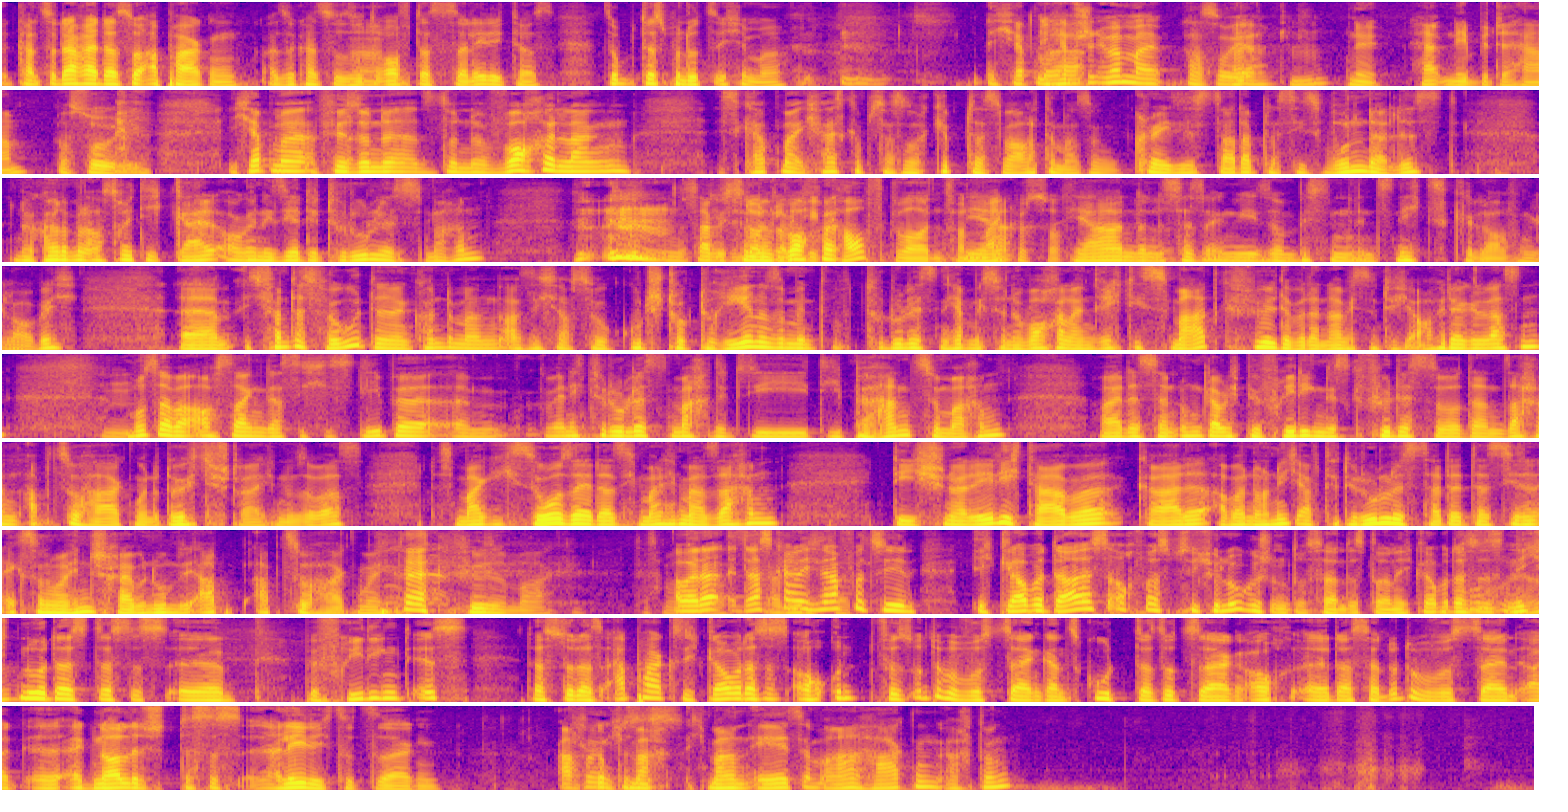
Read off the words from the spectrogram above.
kannst du nachher das so abhaken. Also kannst du so drauf, dass du es erledigt hast. So, das benutze ich immer. Ich habe habe schon immer mal. ach so, ja. Nee, Herr, nee, bitte, Herr. Ach so, ich habe mal für so eine, so eine Woche lang, es gab mal, ich weiß nicht, ob es das noch gibt, das war auch da mal so ein crazy Startup, das hieß Wunderlist. Und da konnte man auch so richtig geil organisierte To-Do-Lists machen. Das habe ich so eine doch, ich, Woche. gekauft worden von ja, Microsoft. Ja, und dann ist das irgendwie so ein bisschen ins Nichts gelaufen, glaube ich. Ähm, ich fand das voll gut, denn dann konnte man also sich auch so gut strukturieren und so mit To-Do-Listen. Ich habe mich so eine Woche lang richtig smart gefühlt, aber dann habe ich es natürlich auch wieder gelassen. Hm. Muss aber auch sagen, dass ich es liebe, ähm, wenn ich To-Do-Listen mache, die, die per Hand zu machen, weil das ein unglaublich befriedigendes Gefühl ist, so dann Sachen abzuhaken oder durchzustreichen und sowas. Das mag ich so sehr, dass ich manchmal Sachen, die ich schon erledigt habe, gerade aber noch nicht auf der To-Do-List hatte, dass ich dann extra nochmal hinschreibe, nur um sie ab, abzuhaken, weil ich das Gefühl so mag. Aber da, das kann ich hat. nachvollziehen. Ich glaube, da ist auch was psychologisch Interessantes dran. Ich glaube, das ist nicht nur, dass, dass es äh, befriedigend ist, dass du das abhackst. Ich glaube, das ist auch un fürs Unterbewusstsein ganz gut, dass sozusagen auch, äh, dass dein Unterbewusstsein äh, äh, acknowledged, dass es erledigt sozusagen. Achtung, ich, das mache ich mach einen ASMR-Haken. Achtung.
